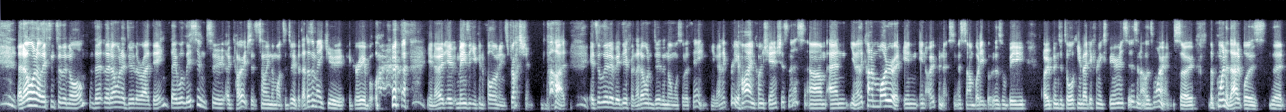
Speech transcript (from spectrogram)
they don't want to listen to the norm. They, they don't want to do the right thing. They will listen to a coach that's telling them what to do, but that doesn't make you agreeable. you know, it, it, means that you can follow an instruction, but it's a little bit different. They don't want to do the normal sort of thing. You know, they're pretty high in conscientiousness, um, and you know, they're kind of moderate in in openness. You know, some bodybuilders will be open to talking about different experiences, and others won't. So the point of that was that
